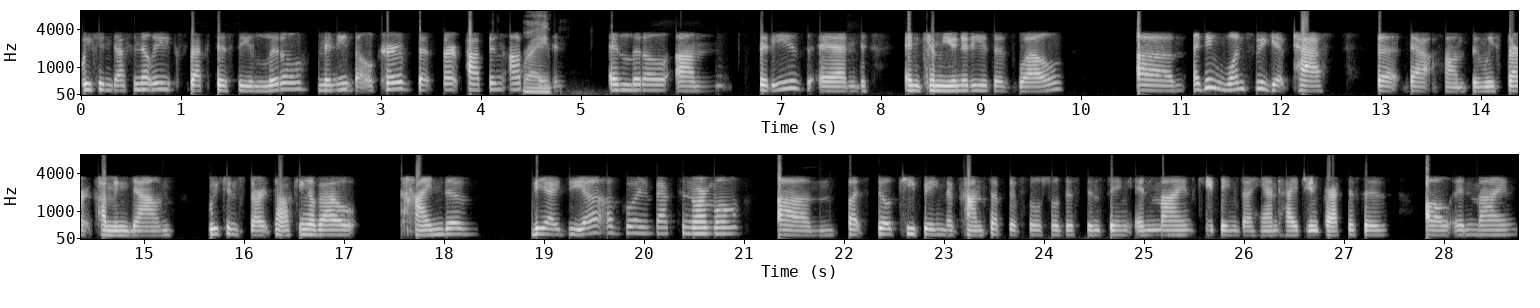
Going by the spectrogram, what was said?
We can definitely expect to see little mini bell curves that start popping up Right. in, in little um, cities and in communities as well. Um, I think once we get past the, that hump and we start coming down, we can start talking about kind of the idea of going back to normal, um, but still keeping the concept of social distancing in mind, keeping the hand hygiene practices all in mind.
